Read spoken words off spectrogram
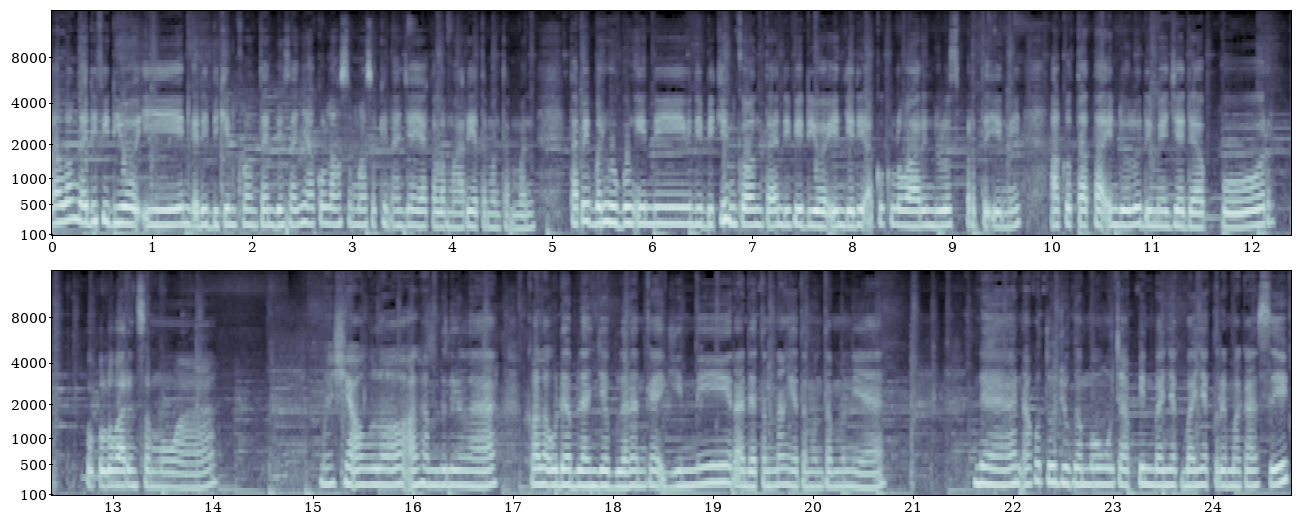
Kalau nggak di videoin, nggak dibikin konten biasanya aku langsung masukin aja ya ke lemari ya teman-teman. Tapi berhubung ini dibikin konten di videoin jadi aku keluarin dulu seperti ini. Aku tatain dulu di meja dapur. Aku keluarin semua. Masya Allah, Alhamdulillah. Kalau udah belanja bulanan kayak gini Rada tenang ya teman-teman ya dan aku tuh juga mau ngucapin banyak-banyak terima kasih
